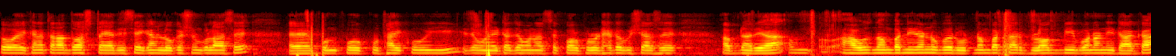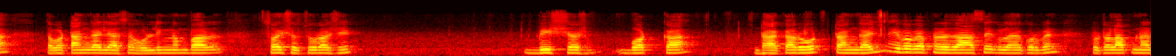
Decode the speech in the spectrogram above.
তো এখানে তারা দশটা ইয়া দিছে, এখানে লোকেশনগুলো আছে কোন কোথায় কুই, যেমন এটা যেমন আছে, কর্পোরেট হেড অফিসে আছে আপনার ইয়া হাউস নাম্বার নিরানব্বই রুট নাম্বার তার ব্লক বি বনানী, ঢাকা, তারপর টাঙ্গাইলে আছে হোল্ডিং নাম্বার ছয়শো চৌরাশি, বিশ্বাস, বটকা ঢাকা রোড, টাঙ্গাইল, এভাবে আপনারা যা আছে এগুলো করবেন। টোটাল আপনার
